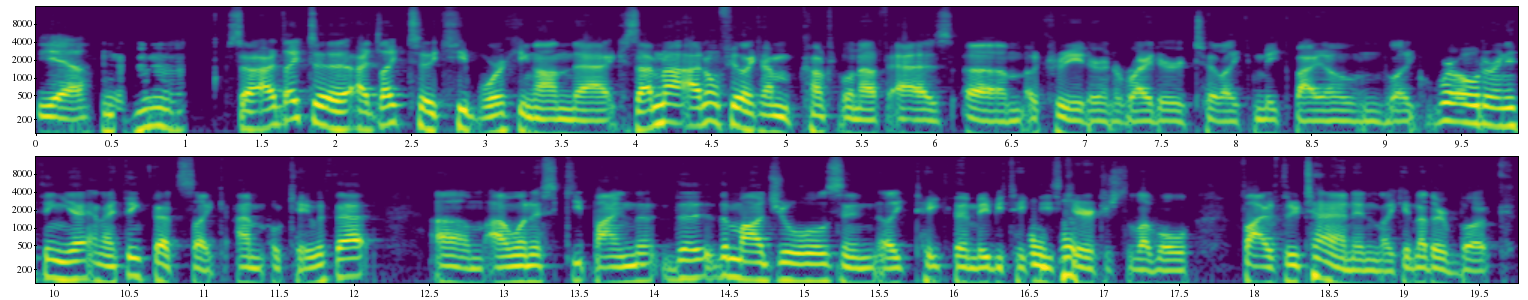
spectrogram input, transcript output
Yeah. So I'd like to I'd like to keep working on that because I'm not I don't feel like I'm comfortable enough as um, a creator and a writer to like make my own like world or anything yet, and I think that's like I'm okay with that. Um, I want to keep buying the, the the modules and like take them maybe take these characters to level five through ten in like another book,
